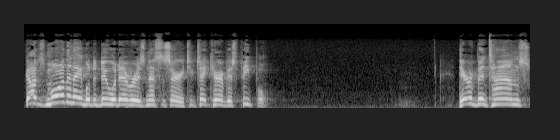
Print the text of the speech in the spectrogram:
God's more than able to do whatever is necessary to take care of His people. There have been times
